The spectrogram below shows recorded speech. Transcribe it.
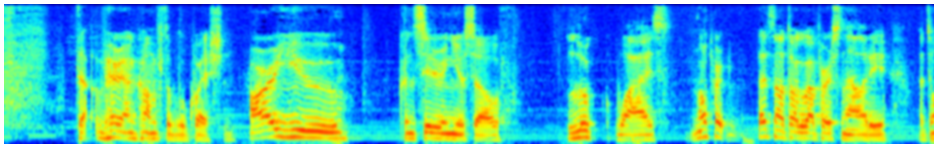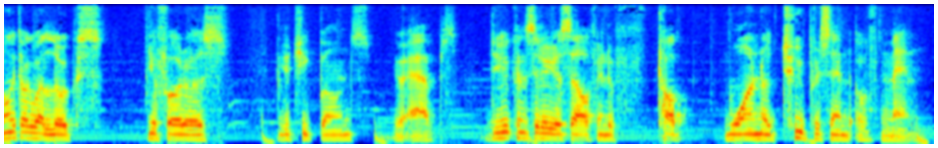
the very uncomfortable question Are you considering yourself look wise, no per- let's not talk about personality. Let's only talk about looks, your photos, your cheekbones, your abs, do you consider yourself in the f- top 1 or 2% of men?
